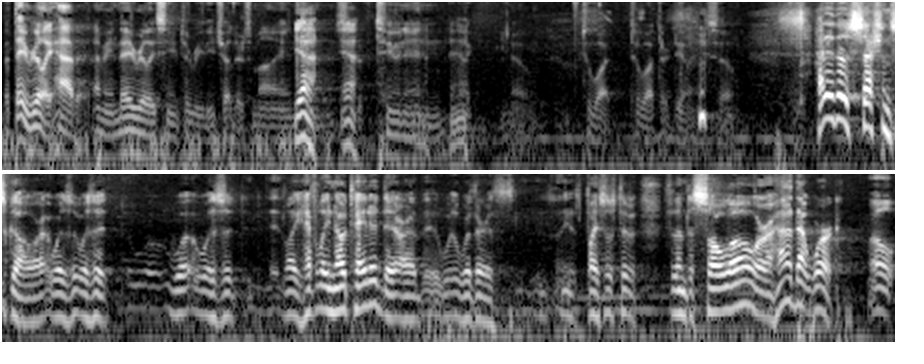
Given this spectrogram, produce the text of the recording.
but they really have it. I mean, they really seem to read each other's minds. Yeah, and sort yeah. of tune in, Yeah. like you know, to what to what they're doing. so. How did those sessions go? Or was it was it was it like heavily notated? Or were there places to for them to solo, or how did that work? Well,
